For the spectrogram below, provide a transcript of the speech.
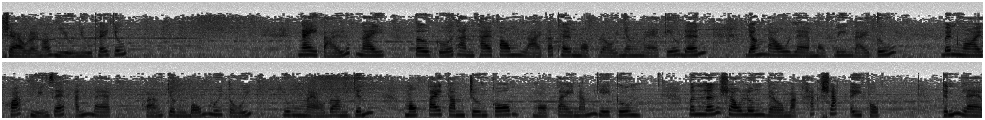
Sao lại nói nhiều như thế chứ? Ngay tại lúc này, Từ cửa thành khai phong lại có thêm một đội nhân mẹ kéo đến, Dẫn đầu là một viên đại tướng. Bên ngoài khoác nhuyễn giáp ánh bạc Khoảng chừng 40 tuổi, Dung mạo đoan chính, Một tay cầm trường côn, Một tay nắm dây cương. Binh lính sau lưng đều mặc hắc sắc y phục Chính là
